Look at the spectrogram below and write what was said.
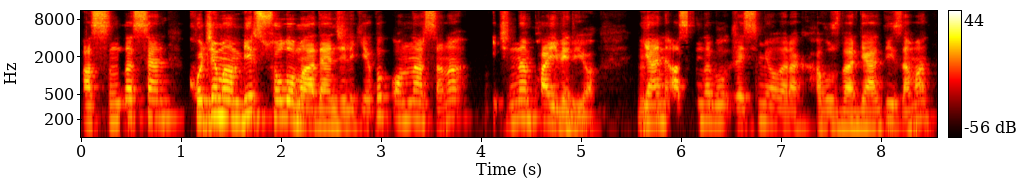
aslında sen kocaman bir solo madencilik yapıp onlar sana içinden pay veriyor. Yani aslında bu resmi olarak havuzlar geldiği zaman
